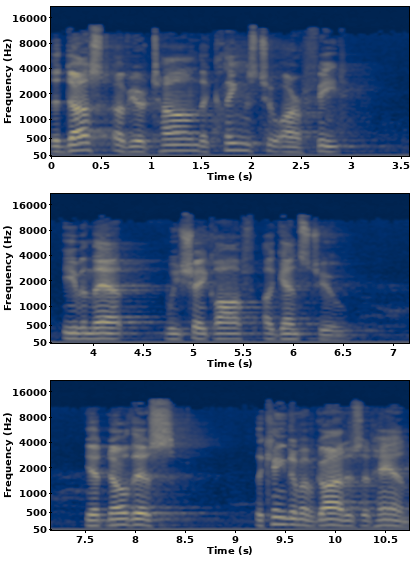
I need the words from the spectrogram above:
The dust of your town that clings to our feet, even that we shake off against you. Yet know this the kingdom of God is at hand.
